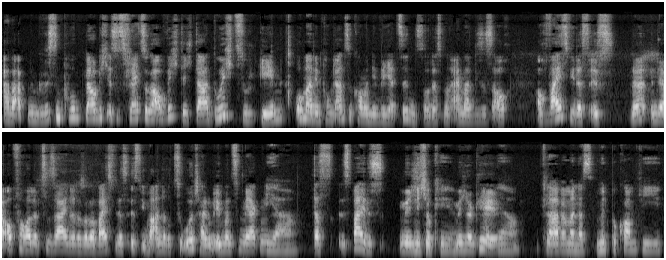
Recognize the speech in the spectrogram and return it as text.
Aber ab einem gewissen Punkt, glaube ich, ist es vielleicht sogar auch wichtig, da durchzugehen, um an den Punkt anzukommen, an dem wir jetzt sind. So, dass man einmal dieses auch, auch weiß, wie das ist, ne, in der Opferrolle zu sein oder sogar weiß, wie das ist, über andere zu urteilen, um irgendwann zu merken, ja. das ist beides nicht, nicht okay. Nicht okay. Ja. Klar, ja. wenn man das mitbekommt, wie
